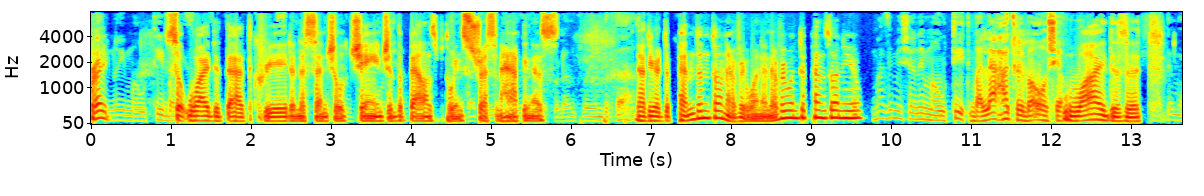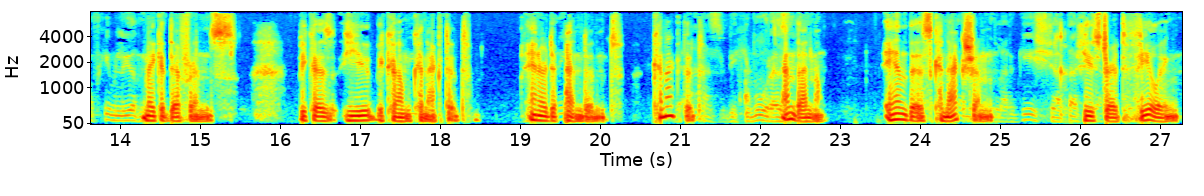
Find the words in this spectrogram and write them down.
Right. So why did that create an essential change in the balance between stress and happiness? that you're dependent on everyone and everyone depends on you? Why does it make a difference? Because you become connected, interdependent, connected. And then in this connection, you start feeling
